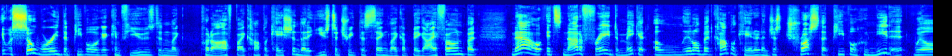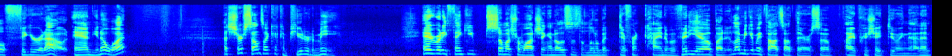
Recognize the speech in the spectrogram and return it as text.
It was so worried that people would get confused and like put off by complication that it used to treat this thing like a big iPhone, but now it's not afraid to make it a little bit complicated and just trust that people who need it will figure it out. And you know what? That sure sounds like a computer to me. Hey everybody, thank you so much for watching. I know this is a little bit different kind of a video, but let me get my thoughts out there, so I appreciate doing that. And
